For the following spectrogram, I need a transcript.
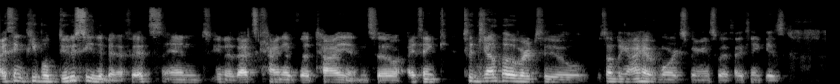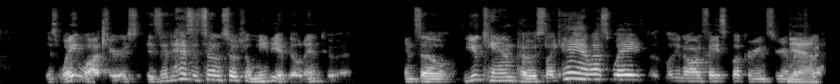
I think people do see the benefits and you know, that's kind of the tie-in. So I think to jump over to something I have more experience with, I think is is Weight Watchers, is it has its own social media built into it. And so you can post like, "Hey, I lost weight," you know, on Facebook or Instagram. Yeah. Or Twitter.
